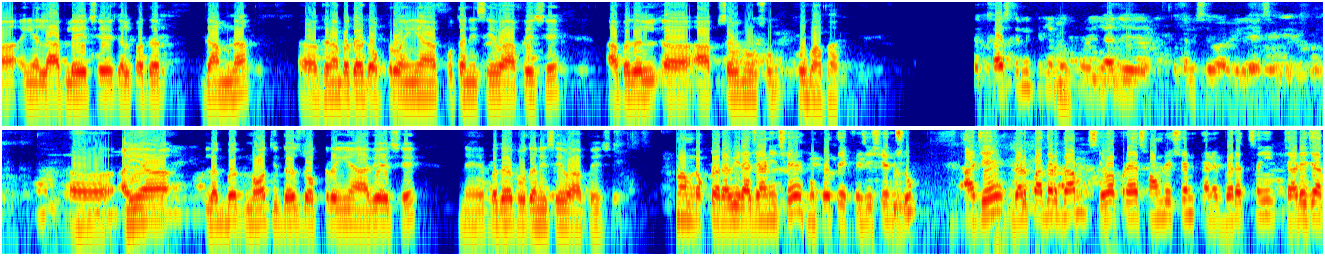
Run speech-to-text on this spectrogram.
અહીંયા લાભ લે છે ગલપાદર ગામના. ઘણા બધા ડૉક્ટરો અહીંયા પોતાની સેવા આપે છે. આ બદલ આપ સૌનો ખૂબ આભાર. ખાસ કરીને કેટલા ડોક્ટરો અહીંયા જે પોતાની સેવા આપી રહ્યા છે? અહીંયા લગભગ નવથી દસ ડૉક્ટર અહીંયા આવ્યા છે ને બધા પોતાની સેવા આપે છે. નામ ડોક્ટર રવિ રાજાણી છે. હું પોતે એક ફિઝિશિયન છું. આજે ગળપાદર ગામ સેવા પ્રયાસ ફાઉન્ડેશન અને ભરતસિંહ જાડેજા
